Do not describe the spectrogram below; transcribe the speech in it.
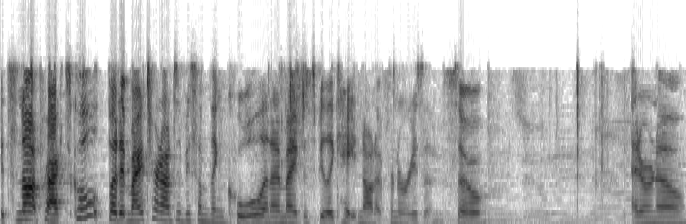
it's not practical but it might turn out to be something cool and I might just be like hating on it for no reason. So I don't know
